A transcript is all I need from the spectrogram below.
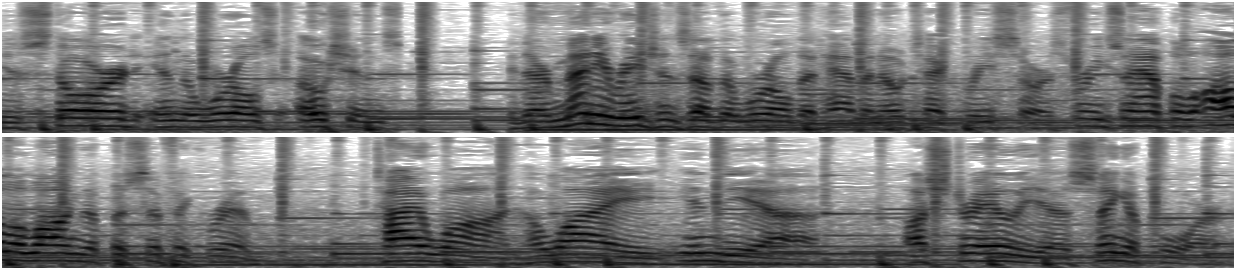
is stored in the world's oceans. There are many regions of the world that have an OTEC resource. For example, all along the Pacific Rim, Taiwan, Hawaii, India, Australia, Singapore.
